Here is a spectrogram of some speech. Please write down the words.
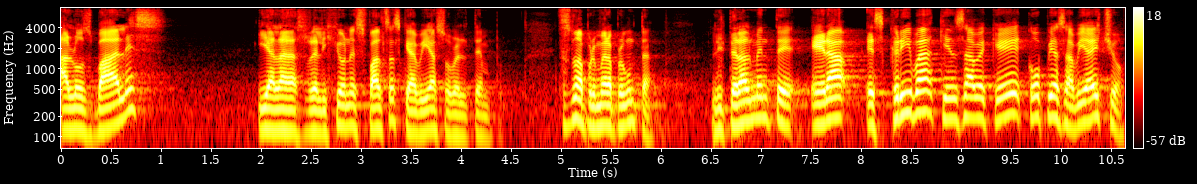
a los Baales y a las religiones falsas que había sobre el templo. Esta es una primera pregunta. Literalmente era escriba, quién sabe qué copias había hecho,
